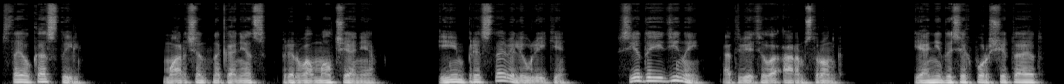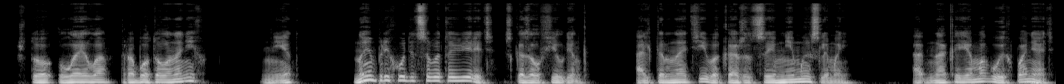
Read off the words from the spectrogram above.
стоял костыль. Марчант, наконец, прервал молчание. «Им представили улики?» «Все до единой», — ответила Армстронг. «И они до сих пор считают, что Лейла работала на них?» «Нет». «Но им приходится в это верить», — сказал Филдинг. «Альтернатива кажется им немыслимой. Однако я могу их понять.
